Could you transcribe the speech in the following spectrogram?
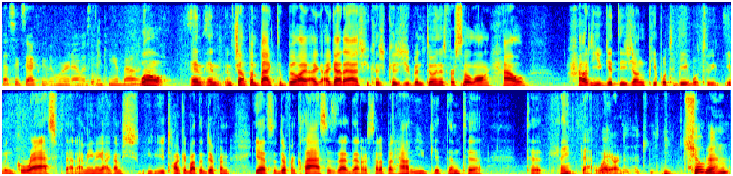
That's exactly the word I was thinking about. Well, and, and, and jumping back to Bill, I, I, I got to ask you because you've been doing this for so long. How how do you get these young people to be able to even grasp that? I mean, I, I'm sh- you talk about the different you have some different classes that, that are set up, but how do you get them to to think that way? Or, Children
